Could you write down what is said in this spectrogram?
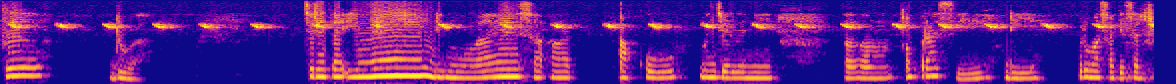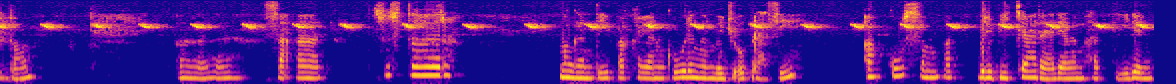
kedua. Cerita ini dimulai saat aku menjalani um, operasi di Rumah Sakit Sarjito. Uh, saat suster mengganti pakaianku dengan baju operasi, aku sempat berbicara dalam hati dan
